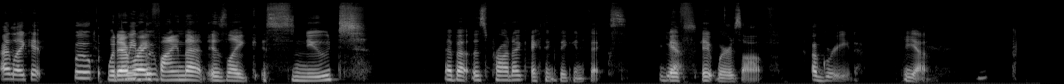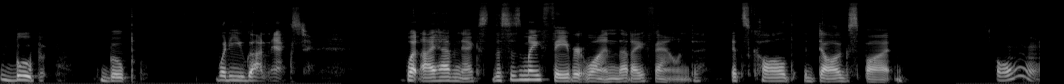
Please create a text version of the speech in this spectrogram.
I like it. Boop. Whatever I find that is like snoot about this product, I think they can fix. Yes. If it wears off. Agreed. Yeah. Boop. Boop. What do you got next? What I have next, this is my favorite one that I found. It's called Dog Spot. Oh.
